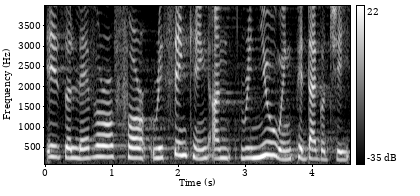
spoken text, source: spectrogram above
is a lever for rethinking and renewing pedagogy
